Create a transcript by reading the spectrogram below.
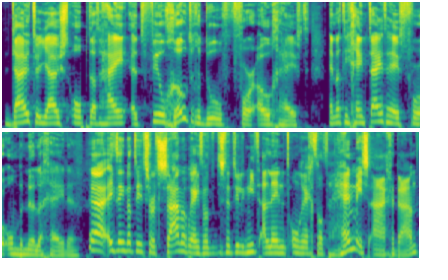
duidt er juist op dat hij het veel grotere doel voor ogen heeft. En dat hij geen tijd heeft voor onbenulligheden. Ja, ik denk dat hij het soort samenbrengt. Want het is natuurlijk niet alleen het onrecht dat hem is aangedaan.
